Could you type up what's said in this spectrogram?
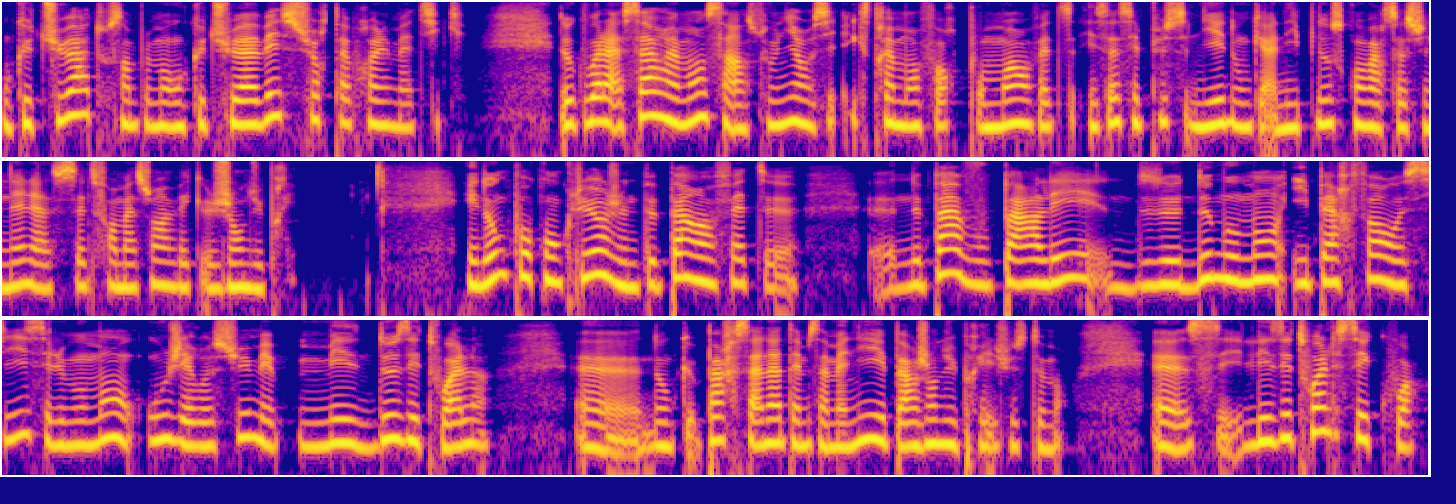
ou que tu as tout simplement, ou que tu avais sur ta problématique. Donc voilà, ça vraiment, c'est un souvenir aussi extrêmement fort pour moi en fait. Et ça, c'est plus lié donc à l'hypnose conversationnelle, à cette formation avec Jean Dupré. Et donc pour conclure, je ne peux pas en fait euh, euh, ne pas vous parler de deux moments hyper forts aussi. C'est le moment où j'ai reçu mes, deux étoiles. Euh, donc par Sana Temsamani et par Jean Dupré justement. les étoiles, c'est quoi?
